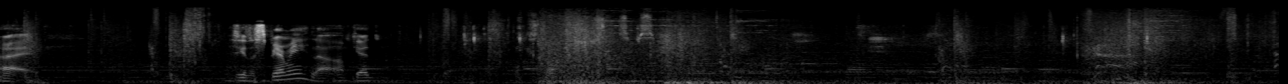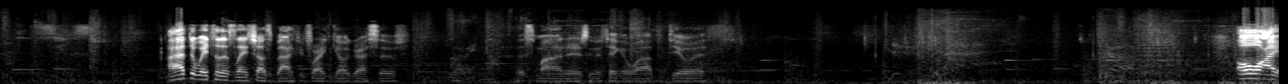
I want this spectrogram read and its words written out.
Alright. Is he gonna spear me? No, I'm good. I have to wait till this lane shot's back before I can go aggressive. This monitor is gonna take a while to deal with. Oh, I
